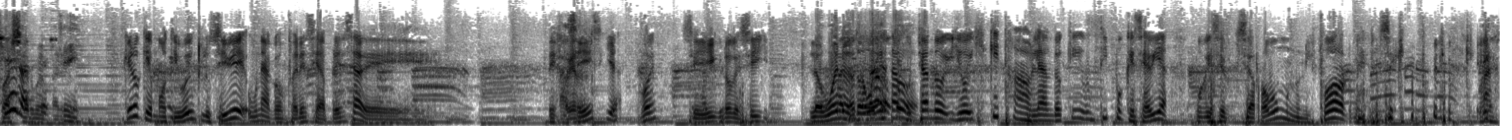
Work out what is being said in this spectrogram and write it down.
fue ayer me parece. Sí. Creo que motivó inclusive una conferencia de prensa de ¿Ah, sí? Sí, creo que sí. Lo bueno de todo voy a estar esto, escuchando y yo, ¿y qué estaban hablando? ¿Qué? Un tipo que se había porque se, se robó un uniforme, no sé qué fue lo que bueno,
